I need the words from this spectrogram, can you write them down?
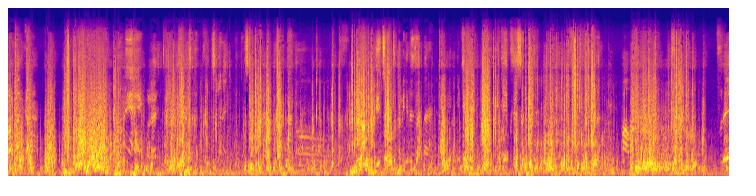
わかるかな僕ね、これはちょっと知らないと思うんですけど、あのー、まあ、YouTube とから、見て見てくださったら、まあ、わかるんですけど、プロ野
